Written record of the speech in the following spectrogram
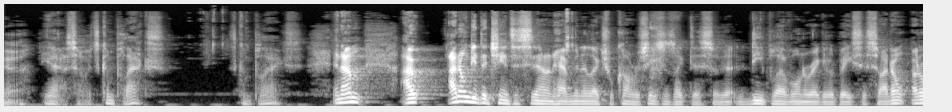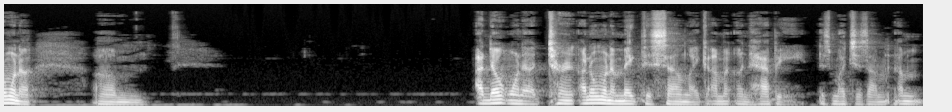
yeah. Yeah, so it's complex. It's complex, and I'm I I don't get the chance to sit down and have intellectual conversations like this at a deep level on a regular basis. So I don't I don't want to um I don't want to turn I don't want to make this sound like I'm unhappy as much as I'm I'm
